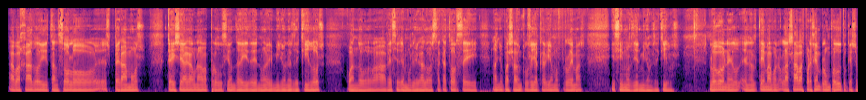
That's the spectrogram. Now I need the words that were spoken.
ha bajado y tan solo esperamos que ahí se haga una producción de ahí de 9 millones de kilos, cuando a veces hemos llegado hasta 14 y el año pasado incluso ya que habíamos problemas hicimos 10 millones de kilos. Luego en el, en el tema, bueno, las habas, por ejemplo, un producto que se,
